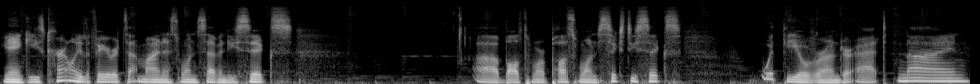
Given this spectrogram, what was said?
Yankees currently the favorites at minus 176. Uh, Baltimore plus 166 with the over under at 9.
